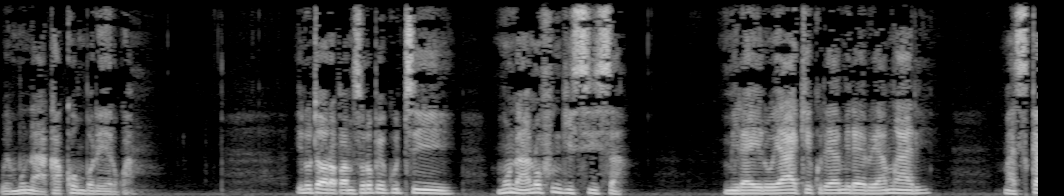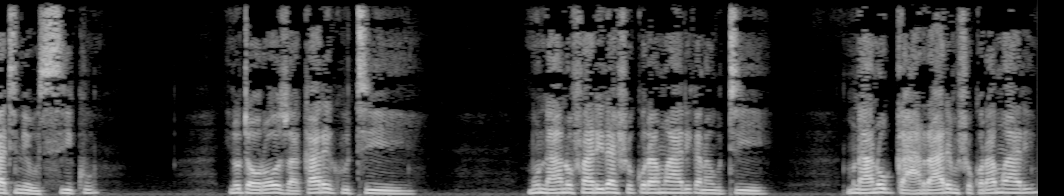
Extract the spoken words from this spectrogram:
hwemunhu akakomborerwa. Inotaura pamusoro pekuti munhu anofungisisa mirayiro yake kureva mirayiro yamwari masikati neusiku. Inotaurawo zvakare kuti munhu anofarira shoko ramwari kana kuti munhu anogara ari mushoko ramwari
